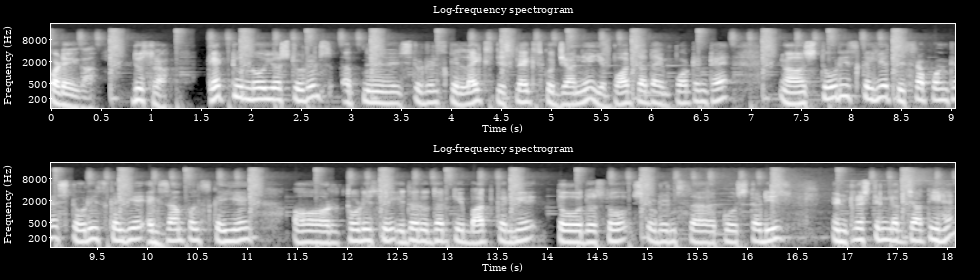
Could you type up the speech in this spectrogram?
पड़ेगा। दूसरा get to know your students अपने स्टूडेंट्स के लाइक्स डिसलाइक्स को जानिए ये बहुत ज़्यादा इंपॉर्टेंट है। स्टोरीज़ uh, कहिए तीसरा पॉइंट है स्टोरीज़ कहिए एग्जाम्पल्स कहिए और थोड़ी सी इधर उधर की बात करिए तो दोस्तों स्टूडेंट्स को स्टडीज़ इंटरेस्टिंग लग जाती हैं।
